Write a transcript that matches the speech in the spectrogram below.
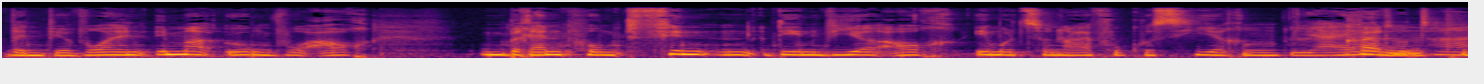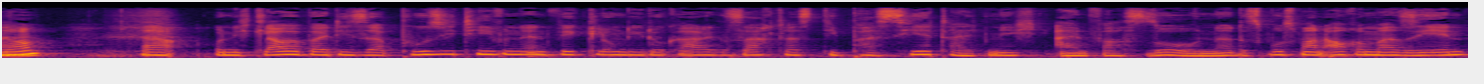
wenn wir wollen, immer irgendwo auch einen Brennpunkt finden, den wir auch emotional fokussieren ja, ja, können. Total. Ne? Ja. Und ich glaube, bei dieser positiven Entwicklung, die du gerade gesagt hast, die passiert halt nicht einfach so. Ne? Das muss man auch immer sehen.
